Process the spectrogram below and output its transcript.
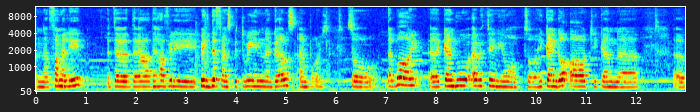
in a family the, they, are, they have really big difference between uh, girls and boys. So the boy uh, can do everything he wants. So he can go out, he can uh, uh,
